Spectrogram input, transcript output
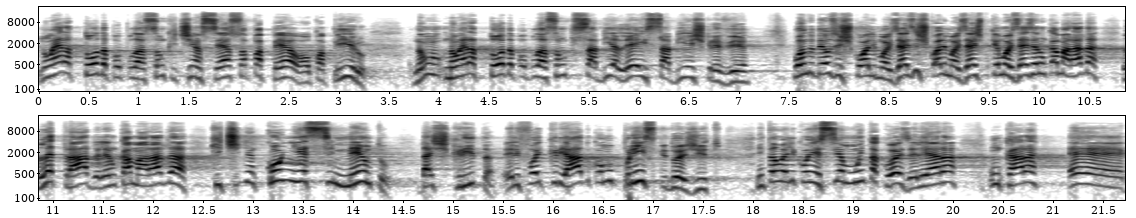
Não era toda a população que tinha acesso a papel, ao papiro. Não, não era toda a população que sabia ler e sabia escrever. Quando Deus escolhe Moisés, escolhe Moisés porque Moisés era um camarada letrado, ele era um camarada que tinha conhecimento da escrita. Ele foi criado como príncipe do Egito. Então ele conhecia muita coisa, ele era um cara é,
